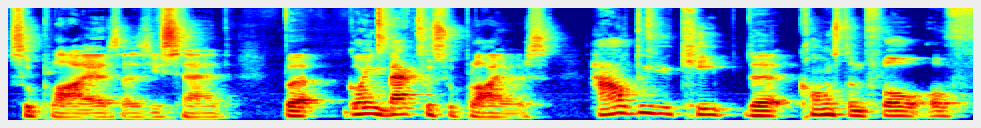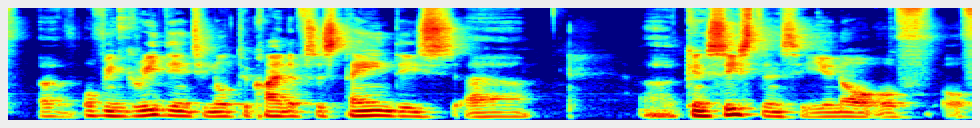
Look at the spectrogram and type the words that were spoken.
suppliers, as you said. But going back to suppliers, how do you keep the constant flow of of, of ingredients, you know, to kind of sustain this uh, uh, consistency, you know, of of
